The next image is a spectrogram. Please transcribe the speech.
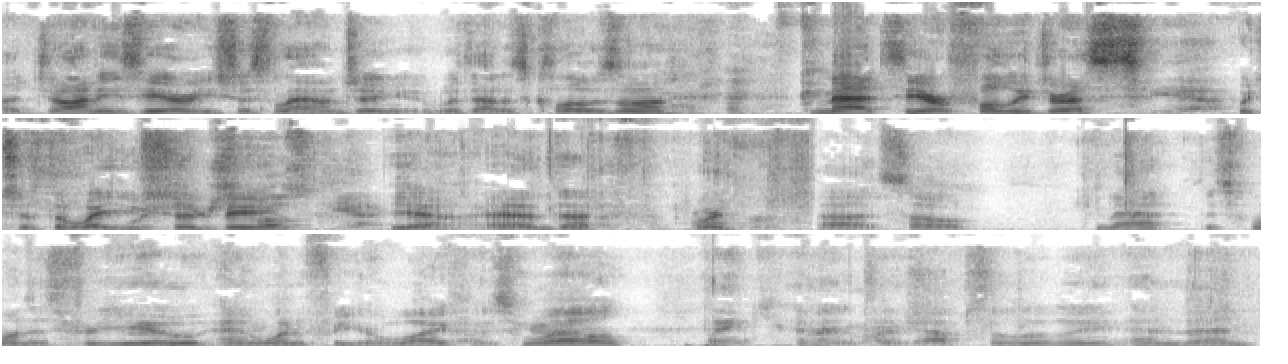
Uh, Johnny's here. He's just lounging without his clothes on. Matt's here, fully dressed, Yeah. which is the way you Which should you're be. to, yeah. yeah, and uh, we're uh, so Matt. This one is for you, and one for your wife as well. Thank you very And, much. Absolutely, and then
